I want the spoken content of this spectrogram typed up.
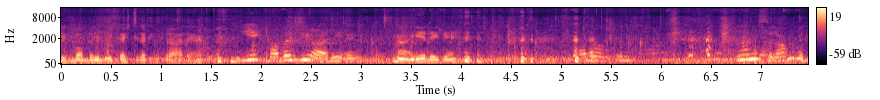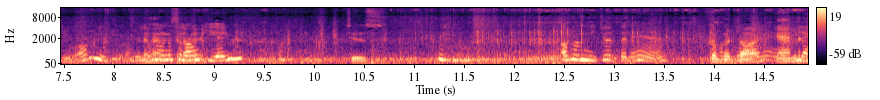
एक बाबा जी कष्ट करके करा रहे हैं। ये एक बाबा जी आ रहे हैं। हाँ ये देखें उन्होंने सलाम कर दिया। किया? उन्होंने सलाम किया ही नहीं। अब हम नीचे उतरे हैं। खबरदार हैं। कैमरे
